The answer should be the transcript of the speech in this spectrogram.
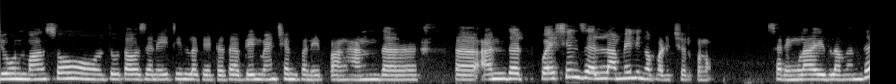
ஜூன் மாதம் டூ தௌசண்ட் எயிட்டீனில் கேட்டது அப்படின்னு மென்ஷன் பண்ணியிருப்பாங்க அந்த அந்த கொஷின்ஸ் எல்லாமே நீங்கள் படிச்சிருக்கணும். சரிங்களா? இதில் வந்து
